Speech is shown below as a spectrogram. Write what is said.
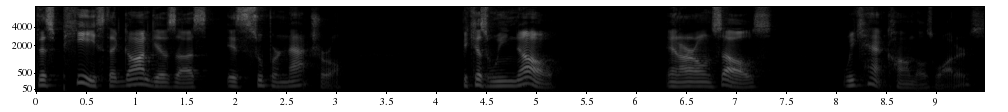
this peace that god gives us is supernatural because we know in our own selves we can't calm those waters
